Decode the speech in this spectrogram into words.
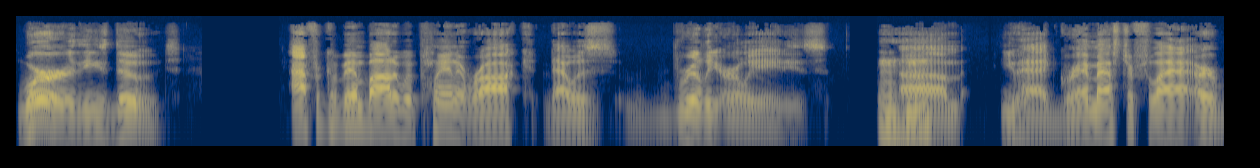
were these dudes. Afrika Bambaataa with Planet Rock. That was really early '80s. Mhm. Um, you had Grandmaster Flat, or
